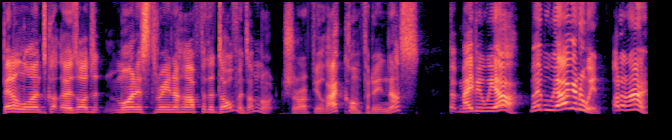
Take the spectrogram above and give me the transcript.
BetOnline's got those odds at minus three and a half for the Dolphins. I'm not sure I feel that confident in us, but maybe we are. Maybe we are going to win. I don't know.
